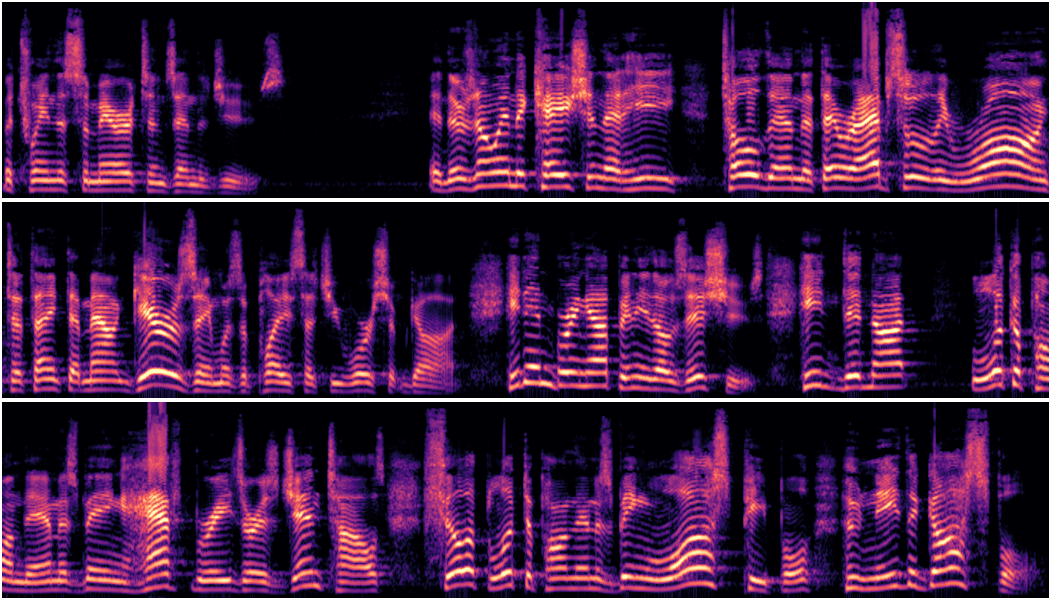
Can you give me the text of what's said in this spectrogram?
between the Samaritans and the Jews. And there's no indication that he told them that they were absolutely wrong to think that Mount Gerizim was a place that you worship God. He didn't bring up any of those issues. He did not look upon them as being half breeds or as Gentiles. Philip looked upon them as being lost people who need the gospel.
